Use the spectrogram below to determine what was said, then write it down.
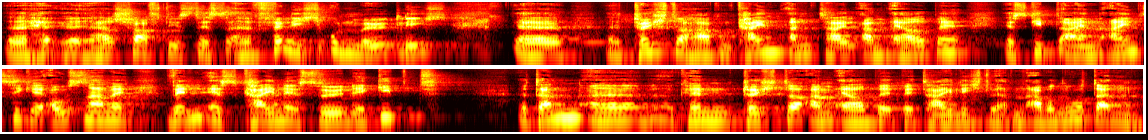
Männerherrschaft ist es äh, völlig unmöglich. Äh, Töchter haben keinen Anteil am Erbe. Es gibt eine einzige Ausnahme, wenn es keine Söhne gibt dann äh, können Töchter am Erbe beteiligt werden, aber nur dann.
